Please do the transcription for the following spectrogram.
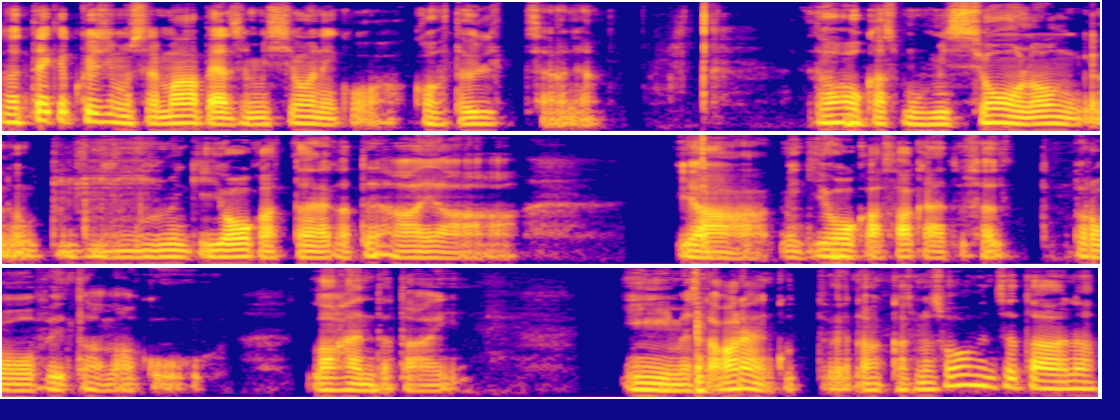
noh, tekib küsimus selle maapealse missiooni kohta üldse onju. et oh, kas mu missioon ongi nagu mingi joogat täiega teha ja, ja mingi jooga sageduselt proovida nagu lahendada inimeste arengut või noh, kas ma soovin seda, noh.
